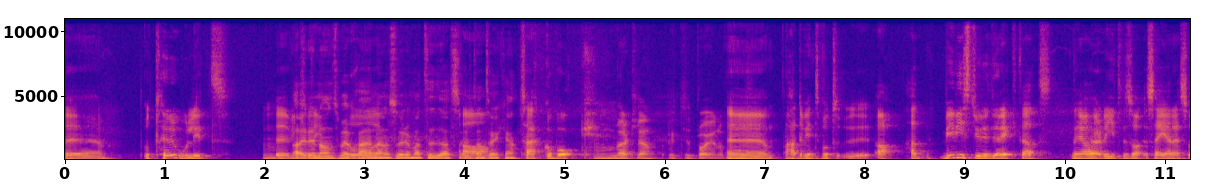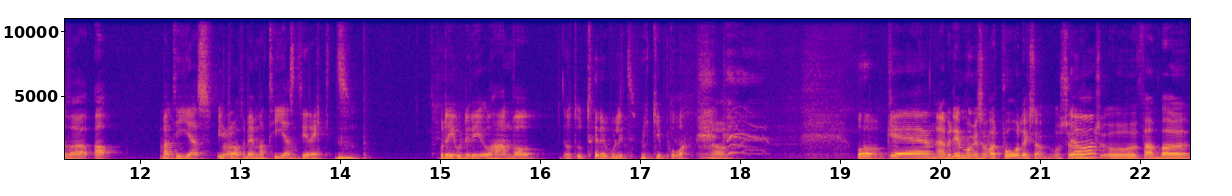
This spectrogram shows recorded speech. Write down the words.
eh, otroligt Mm. eh, Ja, är det någon som är Och, stjärnan så är det Mattias Ja. utan tvekan. Tack och bock. Mm, verkligen. Riktigt bra genomfört. Eh, hade vi inte fått... eh, ja, hade, vi visste ju det direkt att... När jag hörde IT så- säga det så var jag... Ja, Mattias. Vi Bra. pratade med Mattias direkt. Mm. Och det gjorde vi och han var otroligt mycket på. Ja. Och... Eh, Nej men det är många som varit på liksom och kört och fan bara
